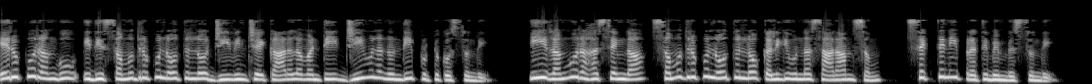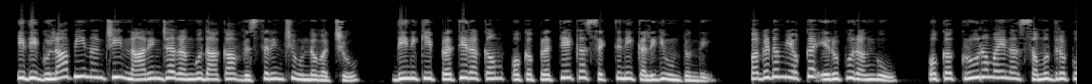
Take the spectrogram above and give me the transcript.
ఎరుపు రంగు ఇది సముద్రపు లోతుల్లో జీవించే కారల వంటి జీవుల నుండి పుట్టుకొస్తుంది. ఈ రంగు రహస్యంగా సముద్రపు లోతుల్లో కలిగి ఉన్న సారాంశం శక్తిని ప్రతిబింబిస్తుంది. ఇది గులాబీ నుంచి నారింజ రంగు దాకా విస్తరించి ఉండవచ్చు. దీనికి ప్రతి రకం ఒక ప్రత్యేక శక్తిని కలిగి ఉంటుంది. పగడం యొక్క ఎరుపు రంగు ఒక క్రూరమైన సముద్రపు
